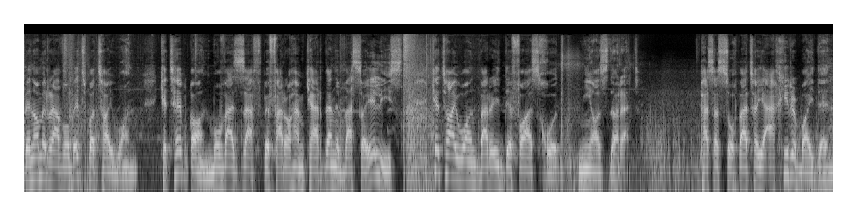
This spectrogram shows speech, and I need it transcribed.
به نام روابط با تایوان که طبق آن موظف به فراهم کردن وسایلی است که تایوان برای دفاع از خود نیاز دارد. پس از صحبت‌های اخیر بایدن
